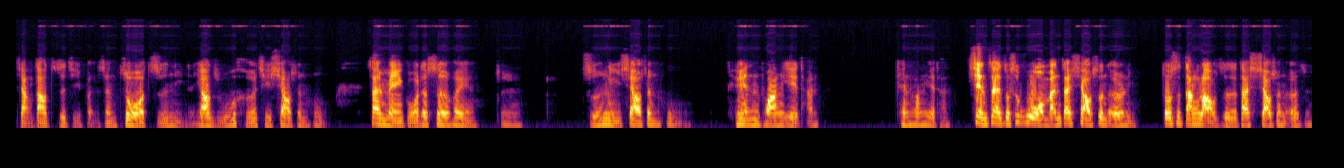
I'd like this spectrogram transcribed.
讲到自己本身做子女的要如何去孝顺父母。在美国的社会。是子女孝顺父母，天方夜谭，天方夜谭。现在都是我们在孝顺儿女，都是当老子的在孝顺儿子，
